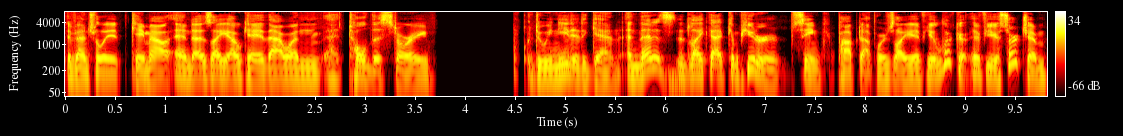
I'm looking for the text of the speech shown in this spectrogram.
Eventually, it came out, and I was like, okay, that one told this story. Do we need it again? And then it's like that computer scene popped up, where it's like, if you look, if you search him,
